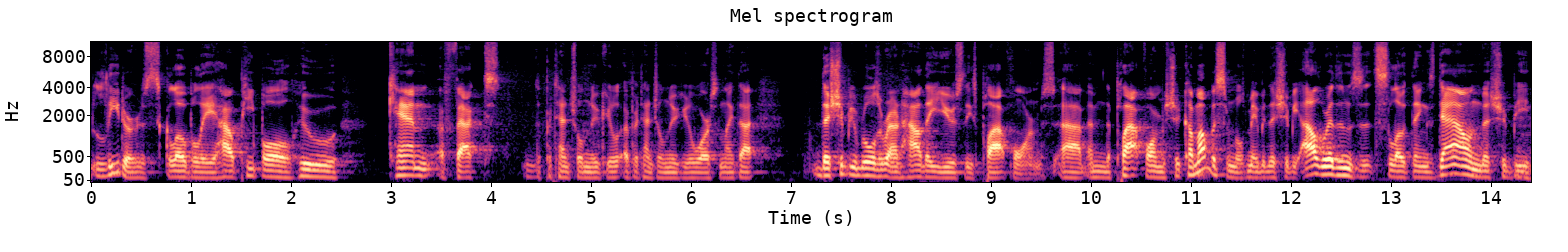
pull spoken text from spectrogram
leaders globally, how people who can affect the potential nuclear a potential nuclear war, something like that. There should be rules around how they use these platforms, um, and the platforms should come up with some rules. Maybe there should be algorithms that slow things down. There should be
